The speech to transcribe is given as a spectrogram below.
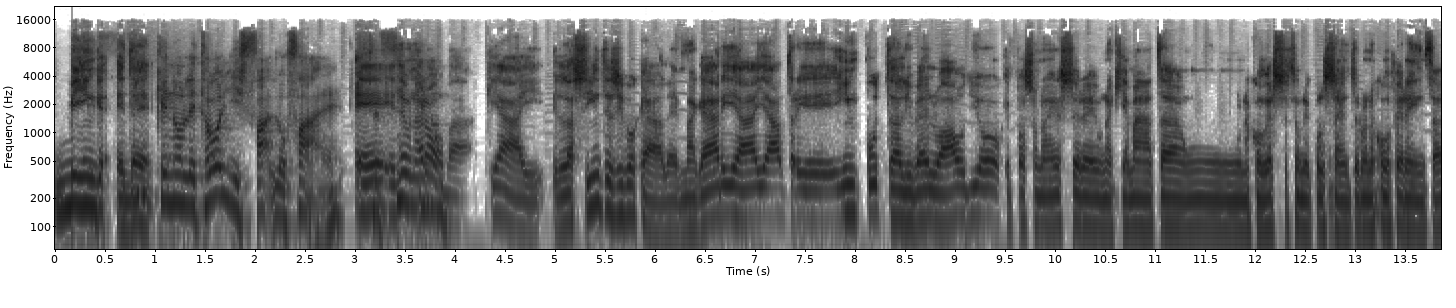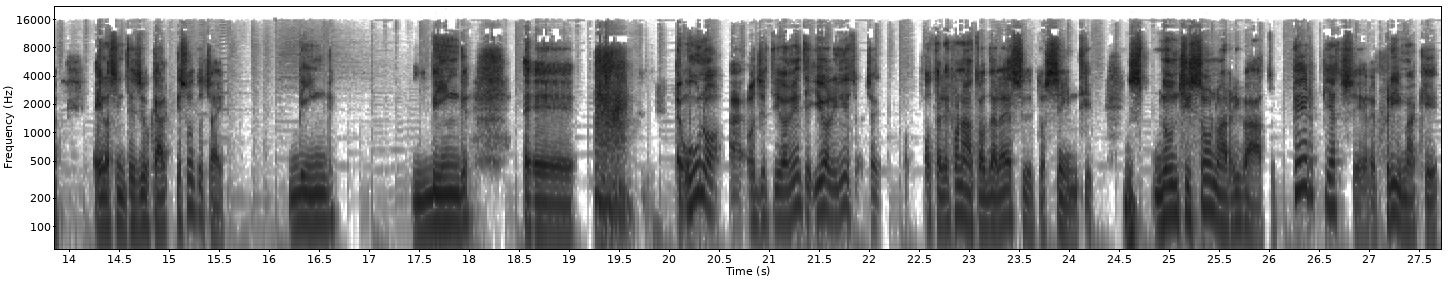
Bing ed è che non le togli fa, lo fa eh. È, cioè, ed è una roba non... che hai la sintesi vocale magari hai altri input a livello audio che possono essere una chiamata un, una conversazione call center una conferenza e la sintesi vocale e sotto c'hai Bing Bing eh, uno eh, oggettivamente io all'inizio cioè, ho telefonato ad Alessio e ho detto senti non ci sono arrivato per piacere prima che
